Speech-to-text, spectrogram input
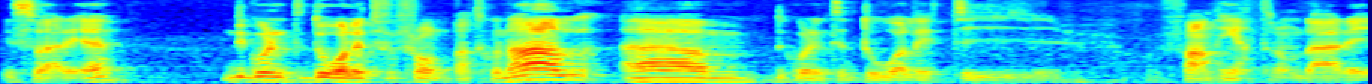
i Sverige. Det går inte dåligt för Front National. Um, det går inte dåligt i, vad fan heter de där, i,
